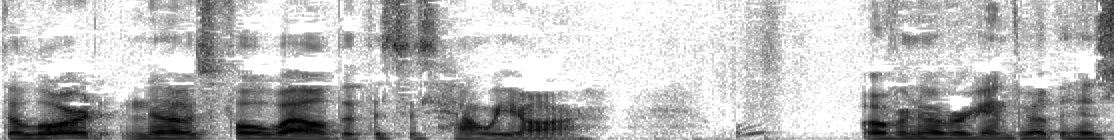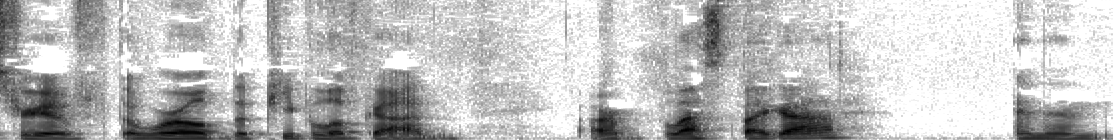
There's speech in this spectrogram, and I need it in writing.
the Lord knows full well that this is how we are. Over and over again throughout the history of the world, the people of God are blessed by God, and then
